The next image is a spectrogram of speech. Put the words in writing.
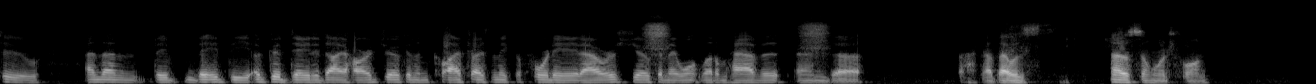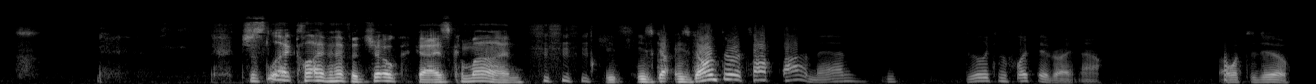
too. And then they made the a good day to die hard joke, and then Clive tries to make the 48 hours joke, and they won't let him have it. And uh, oh God, that was that was so much fun. Just let Clive have a joke, guys. Come on. He's he's go, he's going through a tough time, man. He's really conflicted right now about what to do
